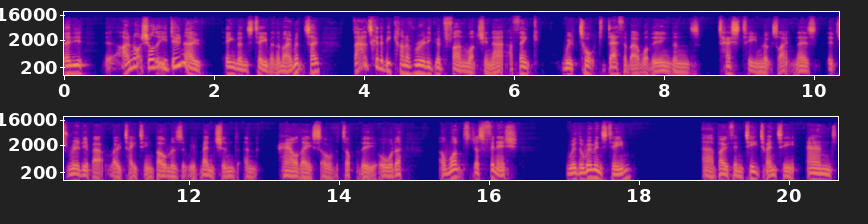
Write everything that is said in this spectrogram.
Then you, I'm not sure that you do know England's team at the moment. So that's going to be kind of really good fun watching that. I think we've talked to death about what the England's test team looks like. And there's, it's really about rotating bowlers that we've mentioned and how they solve the top of the order. I want to just finish with the women's team uh, both in T20 and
